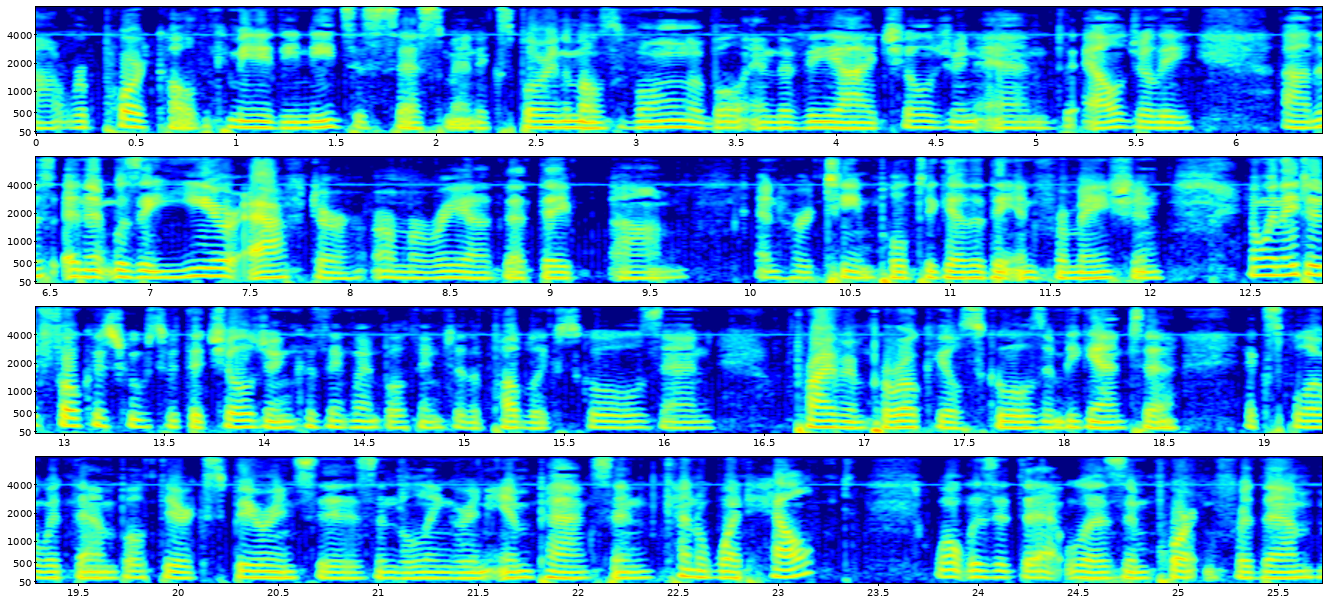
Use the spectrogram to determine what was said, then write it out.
Uh, report called the Community Needs Assessment, exploring the most vulnerable in the VI children and the elderly. Uh, this and it was a year after Irma Maria that they um, and her team pulled together the information. And when they did focus groups with the children, because they went both into the public schools and private and parochial schools and began to explore with them both their experiences and the lingering impacts and kind of what helped. What was it that was important for them?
